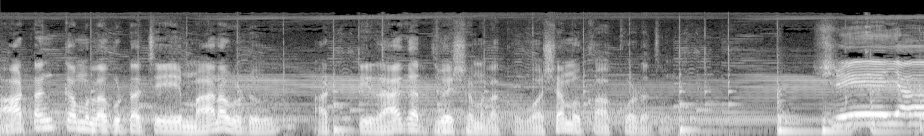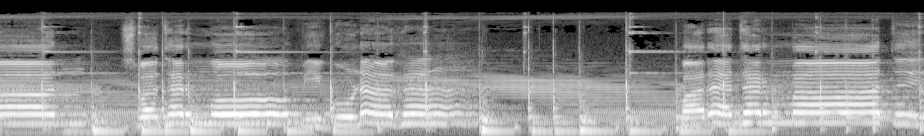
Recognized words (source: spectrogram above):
ఆటంకములగుట ఆటంకములగుటచే మానవుడు అట్టి రాగద్వేషములకు వశము కాకూడదు. శ్రేయాన్ స్వధర్మో విగుణ పరధర్మాత్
